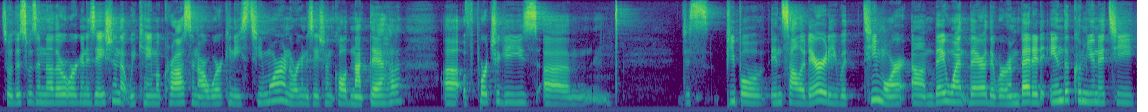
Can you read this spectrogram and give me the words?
So this was another organization that we came across in our work in East Timor, an organization called Na Terra, uh, of Portuguese um, just people in solidarity with Timor, um, they went there, they were embedded in the community,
